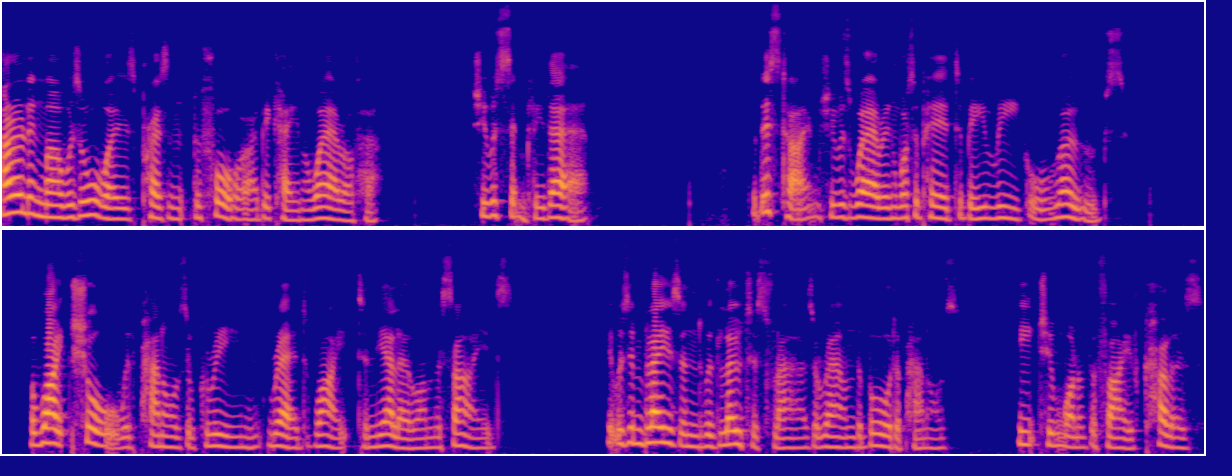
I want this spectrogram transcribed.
Aro Lingma was always present before I became aware of her. She was simply there. But this time she was wearing what appeared to be regal robes. A white shawl with panels of green, red, white, and yellow on the sides it was emblazoned with lotus flowers around the border panels, each in one of the five colours.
